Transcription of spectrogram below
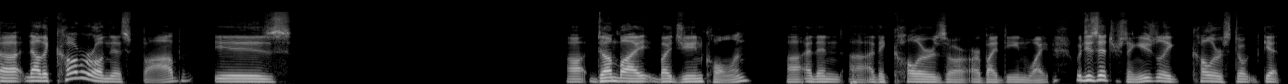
Uh, now the cover on this, Bob, is uh, done by by Gene Colan. Uh, and then uh, I think colors are, are by Dean White, which is interesting. Usually colors don't get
